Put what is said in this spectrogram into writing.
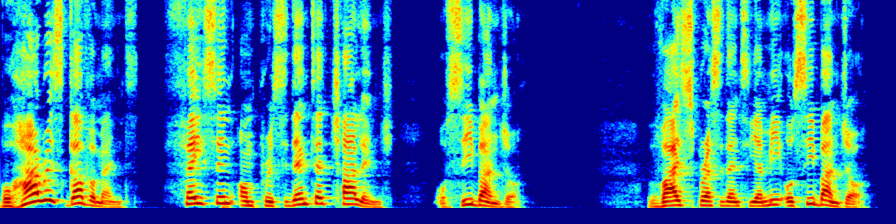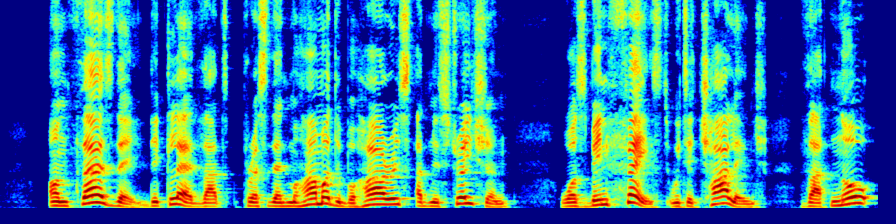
Buhari's government facing unprecedented challenge, Osibanjo. Vice President Yemi Osibanjo on Thursday declared that President Muhammadu Buhari's administration was being faced with a challenge that no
